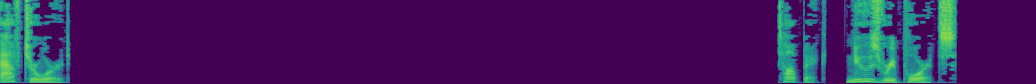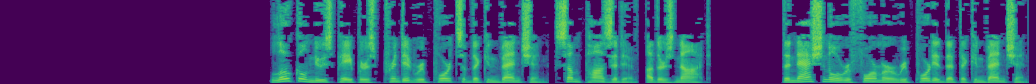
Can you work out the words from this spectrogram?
Afterward News reports Local newspapers printed reports of the convention, some positive, others not. The National Reformer reported that the convention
